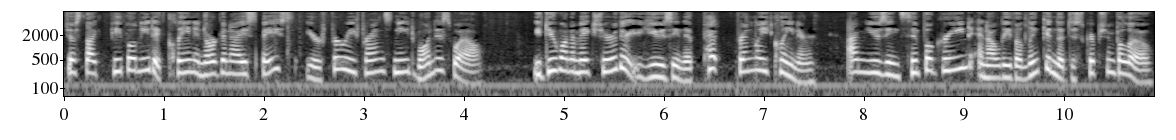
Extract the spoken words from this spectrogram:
Just like people need a clean and organized space, your furry friends need one as well. You do want to make sure that you're using a pet friendly cleaner. I'm using Simple Green and I'll leave a link in the description below.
